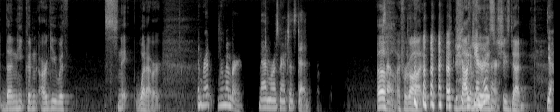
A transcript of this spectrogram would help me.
then he couldn't argue with Snape. Whatever. And re- remember, Madame Rosmerta's dead. Oh, So. I forgot. Not Imperious. She's dead. Yeah.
